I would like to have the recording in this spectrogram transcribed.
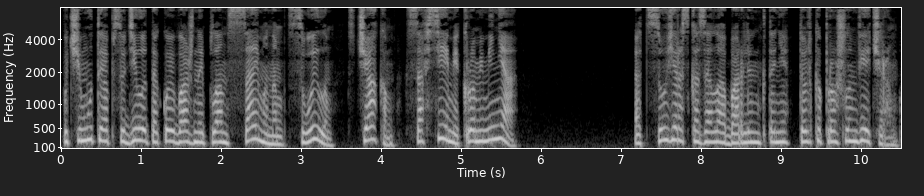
почему ты обсудила такой важный план с Саймоном, с Уиллом, с Чаком, со всеми, кроме меня. Отцу я рассказала об Арлингтоне только прошлым вечером,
